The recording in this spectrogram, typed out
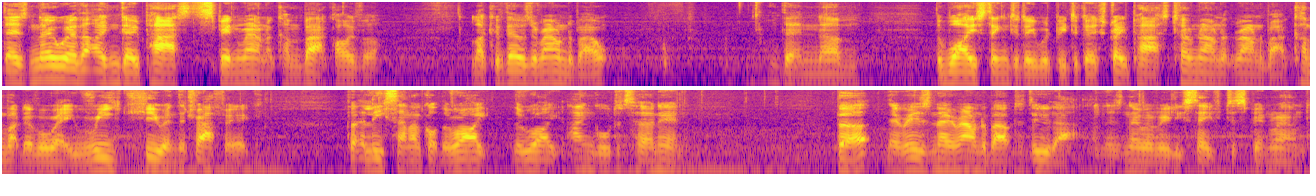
there's nowhere that I can go past, spin round, and come back either. Like if there was a roundabout, then um, the wise thing to do would be to go straight past, turn around at the roundabout, come back the other way, re-queue in the traffic. But at least then I've got the right the right angle to turn in. But there is no roundabout to do that, and there's nowhere really safe to spin round,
